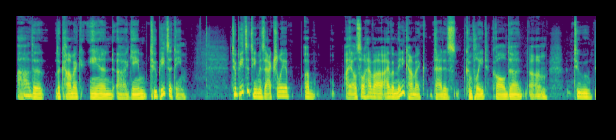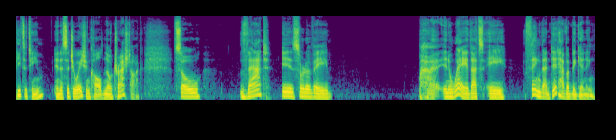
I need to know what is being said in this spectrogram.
uh, the the comic and uh, game Two Pizza Team. Two Pizza Team is actually a, a I also have a I have a mini comic that is complete called uh, um, Two Pizza Team, in a situation called no trash talk. So that is sort of a, in a way, that's a thing that did have a beginning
